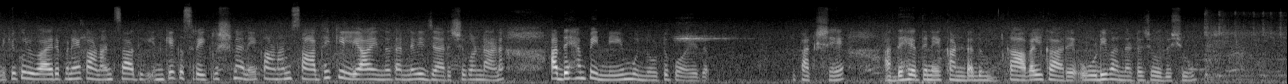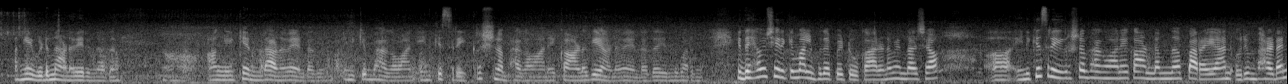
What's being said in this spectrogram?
എനിക്ക് ഗുരുവായൂരപ്പനെ കാണാൻ സാധിക്കും എനിക്ക് ശ്രീകൃഷ്ണനെ കാണാൻ സാധിക്കില്ല എന്ന് തന്നെ വിചാരിച്ചുകൊണ്ടാണ് അദ്ദേഹം പിന്നെയും മുന്നോട്ട് പോയത്. പക്ഷേ അദ്ദേഹത്തിനെ കണ്ടതും കാവൽക്കാരെ ഓടി വന്നിട്ട് ചോദിച്ചു അങ്ങ് എവിടെ നിന്നാണ് വരുന്നത്? അങ്ങേക്ക് എന്താണ് വേണ്ടത്? എനിക്ക് ഭഗവാൻ എനിക്ക് ശ്രീകൃഷ്ണ ഭഗവാനെ കാണുകയാണ് വേണ്ടത് എന്ന് പറഞ്ഞു. ഇദ്ദേഹം ശരിക്കും അത്ഭുതപ്പെട്ടു. കാരണം എന്താ വെച്ചാൽ എനിക്ക് ശ്രീകൃഷ്ണ ഭഗവാനെ കാണണം എന്ന് പറയാൻ ഒരു ഭടൻ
